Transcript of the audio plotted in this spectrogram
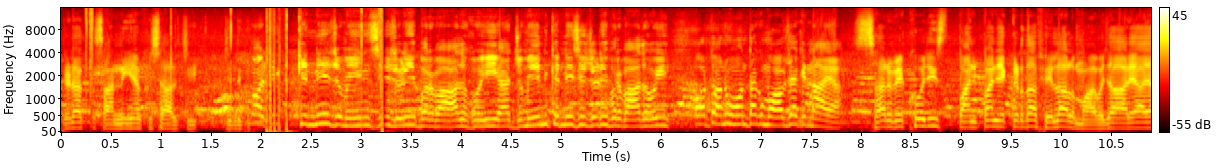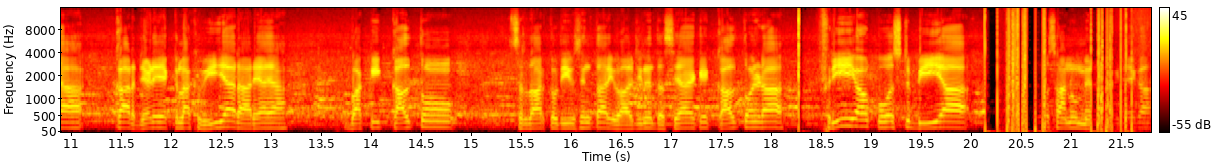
ਜਿਹੜਾ ਕਿਸਾਨੀ ਆ ਖੁਸ਼ਹਾਲ ਚ ਜ਼ਿੰਦਗੀ। ਤੁਹਾਡੀ ਕਿੰਨੀ ਜ਼ਮੀਨ ਸੀ ਜਿਹੜੀ ਬਰਬਾਦ ਹੋਈ ਆ? ਜ਼ਮੀਨ ਕਿੰਨੀ ਸੀ ਜਿਹੜੀ ਬਰਬਾਦ ਹੋਈ? ਔਰ ਤੁਹਾਨੂੰ ਹੁਣ ਤੱਕ ਮੁਆਵਜ਼ਾ ਕਿੰਨਾ ਆਇਆ? ਸਰ ਵੇਖੋ ਜੀ 5-5 ਏਕੜ ਦਾ ਫਿਲਹਾਲ ਮੁਆਵਜ਼ਾ ਆ ਰਿਹਾ ਆ। ਘਰ ਜਿਹੜੇ 1 ਲੱਖ 20 ਹਜ਼ਾਰ ਆ ਰਿਹਾ ਆ। ਬਾਕੀ ਕੱਲ ਤੋਂ ਸਰਦਾਰ ਕੁਲਦੀਪ ਸਿੰਘ ਧਾਰੀਵਾਲ ਜੀ ਨੇ ਦੱਸਿਆ ਹੈ ਕਿ ਕੱਲ ਤੋਂ ਜਿਹੜਾ ਫ੍ਰੀ ਆਫ ਕੋਸਟ ਬੀ ਆ ਉਹ ਸਾਨੂੰ ਮਿਲ ਲੱਗ ਜਾਏਗਾ।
